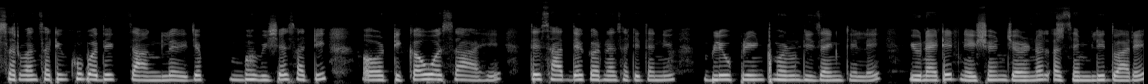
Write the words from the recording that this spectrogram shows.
सर्वांसाठी खूप अधिक चांगलं आहे जे भविष्यासाठी टिकाऊ असं आहे ते साध्य करण्यासाठी त्यांनी ब्ल्यू प्रिंट म्हणून डिझाईन केले. युनायटेड नेशन जर्नल असेंब्लीद्वारे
